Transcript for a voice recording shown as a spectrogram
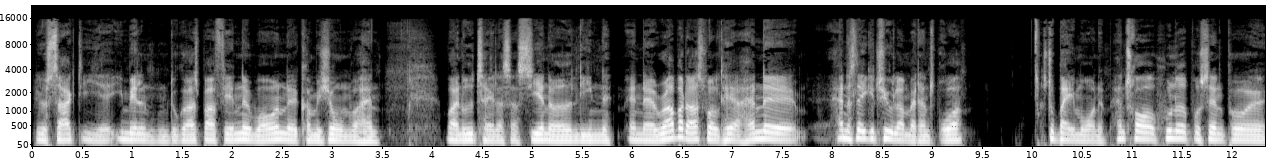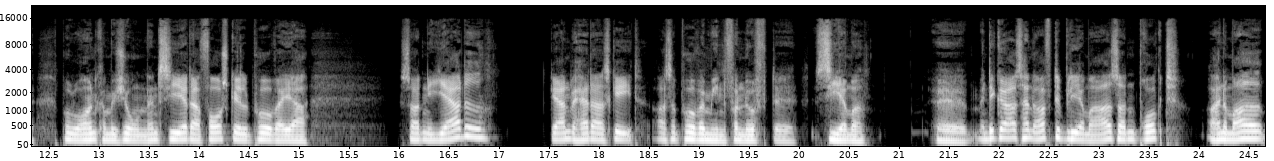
blev sagt i, øh, imellem dem. Du kan også bare finde Warren-kommissionen, hvor han hvor han udtaler sig og siger noget lignende. Men øh, Robert Oswald her, han, øh, han er slet ikke i tvivl om, at hans bror stod bag morerne. Han tror 100% på, øh, på Warren-kommissionen. Han siger, at der er forskel på, hvad jeg sådan i hjertet gerne vil have, der er sket, og så på, hvad min fornuft øh, siger mig. Øh, men det gør også, at han ofte bliver meget sådan brugt, og han er meget,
